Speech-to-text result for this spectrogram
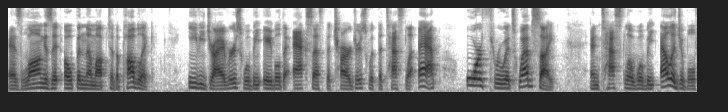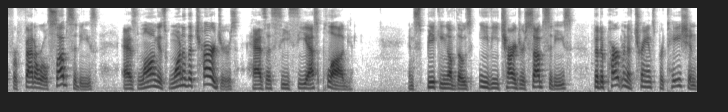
as long as it opened them up to the public. EV drivers will be able to access the chargers with the Tesla app or through its website. And Tesla will be eligible for federal subsidies as long as one of the chargers has a CCS plug. And speaking of those EV charger subsidies, the Department of Transportation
